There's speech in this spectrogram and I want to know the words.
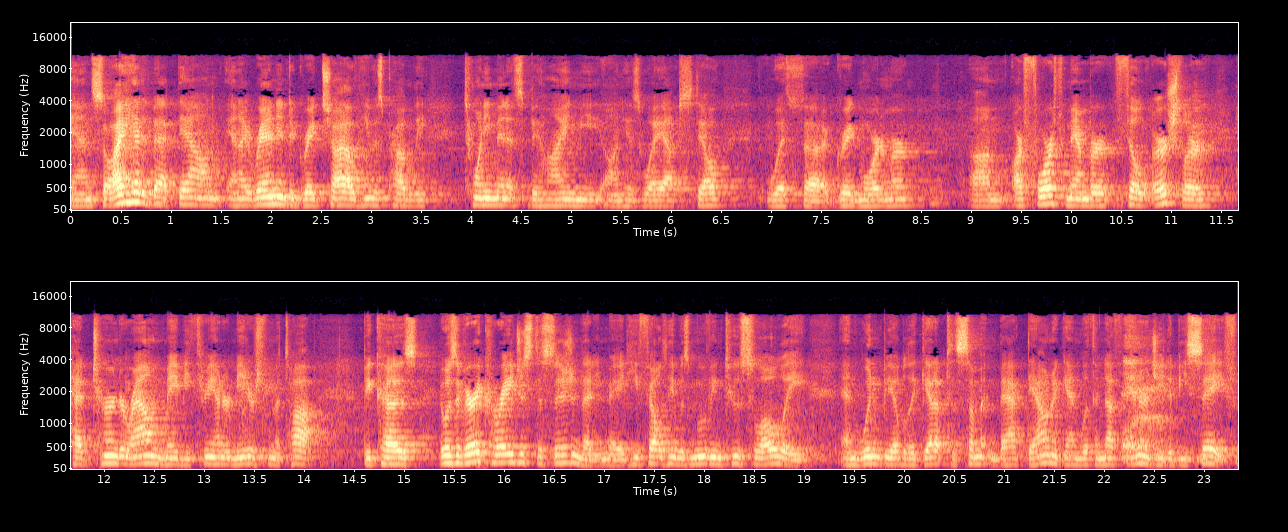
And so I headed back down, and I ran into Greg Child. He was probably 20 minutes behind me on his way up still with uh, Greg Mortimer. Um, our fourth member, Phil Ershler, had turned around maybe 300 meters from the top because it was a very courageous decision that he made. He felt he was moving too slowly and wouldn't be able to get up to summit and back down again with enough energy to be safe.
